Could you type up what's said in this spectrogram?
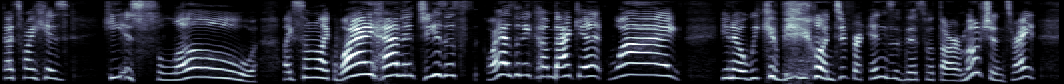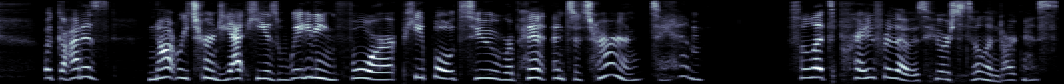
That's why his he is slow. Like someone like, why haven't Jesus, why hasn't he come back yet? Why? You know, we could be on different ends of this with our emotions, right? But God has not returned yet. He is waiting for people to repent and to turn to him. So let's pray for those who are still in darkness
